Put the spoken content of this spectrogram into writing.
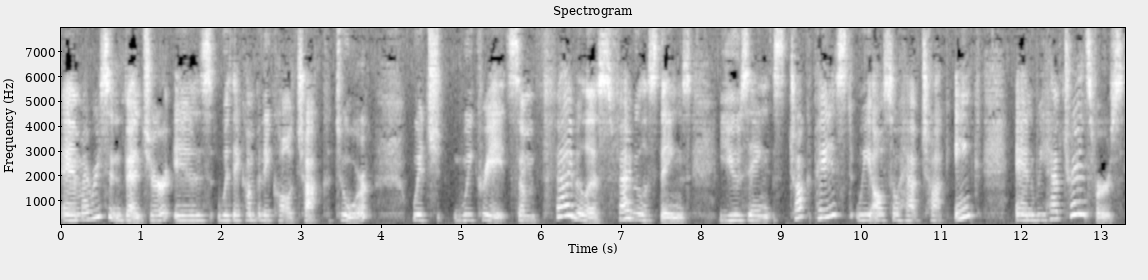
And my recent venture is with a company called Chalk Couture, which we create some fabulous, fabulous things using chalk paste. We also have chalk ink and we have transfers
